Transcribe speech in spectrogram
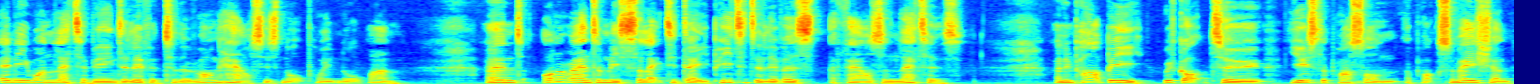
any one letter being delivered to the wrong house is 0.01. And on a randomly selected day, Peter delivers a thousand letters. And in part B, we've got to use the Poisson approximation.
